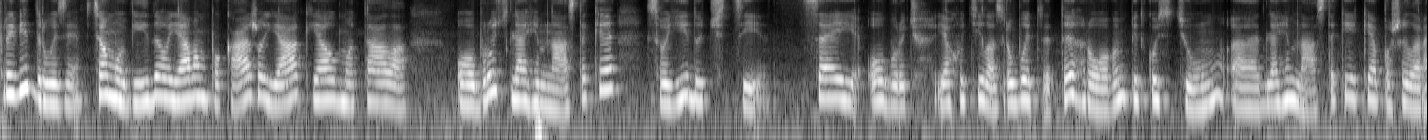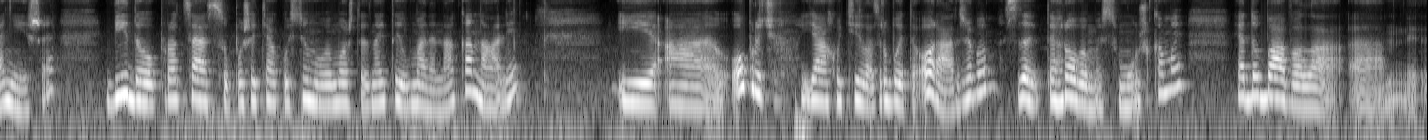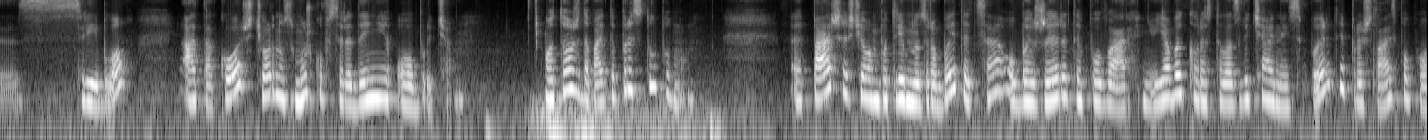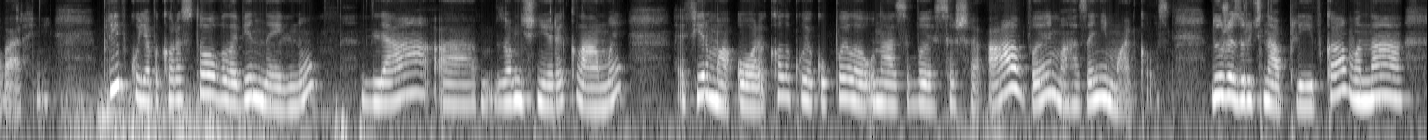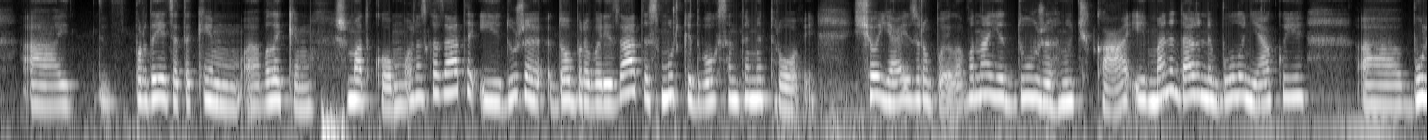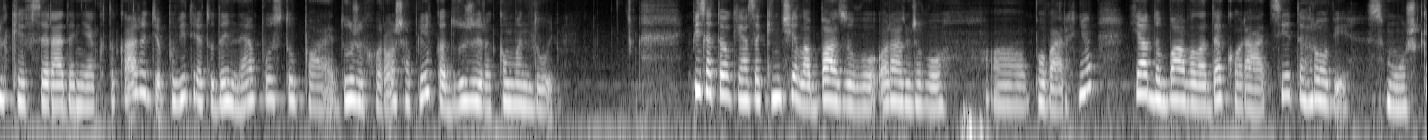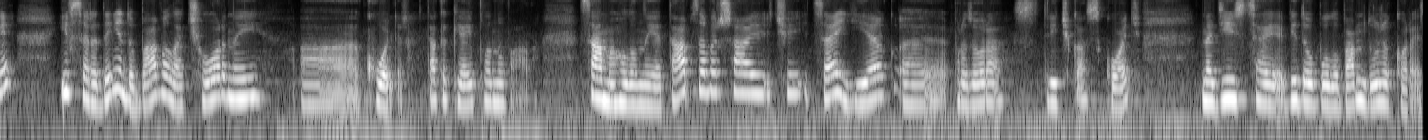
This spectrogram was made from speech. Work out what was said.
Привіт, друзі! В цьому відео я вам покажу, як я обмотала обруч для гімнастики своїй дочці. Цей обруч я хотіла зробити тигровим під костюм е, для гімнастики, який я пошила раніше. Відео процесу пошиття костюму ви можете знайти у мене на каналі. І а, обруч я хотіла зробити оранжевим з тигровими смужками. Я додавала е, срібло, а також чорну смужку всередині обруча. Отож, давайте приступимо. Е, Перше, що вам потрібно зробити, це обезжирити поверхню. Я використала звичайний спирт і пройшлась по поверхні. Плівку я використовувала вінильну для зовнішньої реклами. Фірма Oracle, яку я купила у нас в США в магазині Michaels. Дуже зручна плівка, вона продається таким великим шматком, можна сказати, і дуже добре вирізати смужки 2 см, що я і зробила. Вона є дуже гнучка, і в мене навіть не було ніякої а, бульки всередині, як то кажуть, повітря туди не поступає. Дуже хороша плівка, дуже рекомендую. Після того, як я закінчила базову оранжеву поверхню, я додавала декорації, тигрові смужки, і всередині додавала чорний колір, так як я і планувала. Саме головний етап завершаючий це є е, прозора стрічка скотч. Надіюсь, це відео було вам дуже корисне.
